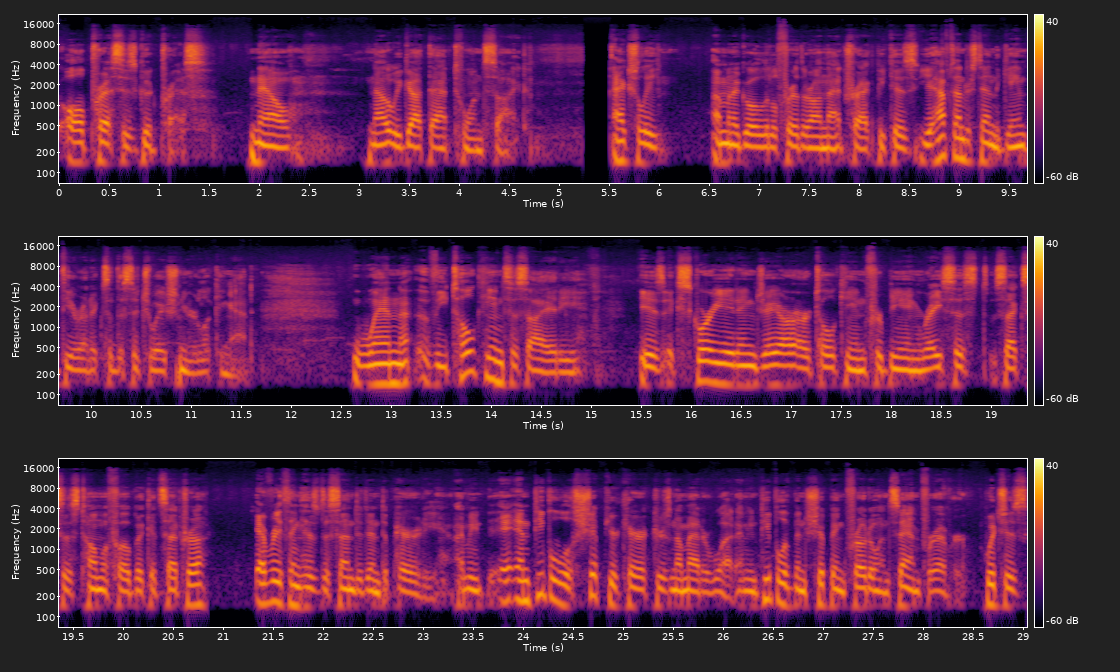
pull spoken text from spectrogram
all press is good press. Now, now that we got that to one side, actually, I'm going to go a little further on that track because you have to understand the game theoretics of the situation you're looking at. When the Tolkien Society is excoriating J.R.R. Tolkien for being racist, sexist, homophobic, etc., everything has descended into parody. I mean, and people will ship your characters no matter what. I mean, people have been shipping Frodo and Sam forever, which is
